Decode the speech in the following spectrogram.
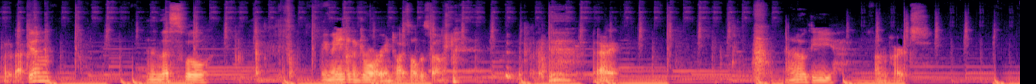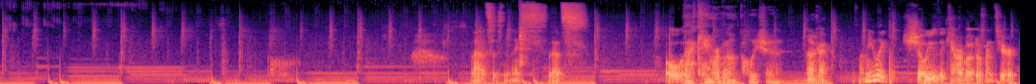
put it back in. And then this will remain in a drawer until I sell this phone. Alright. Now the fun part. That's just nice. That's. Oh, that camera bump. Holy shit. Okay. Let me like show you the camera bump difference here.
